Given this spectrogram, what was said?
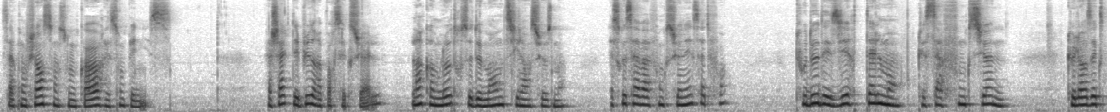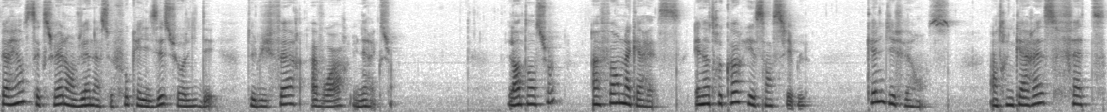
sa confiance en son corps et son pénis. À chaque début de rapport sexuel, l'un comme l'autre se demande silencieusement Est-ce que ça va fonctionner cette fois? Tous deux désirent tellement que ça fonctionne, que leurs expériences sexuelles en viennent à se focaliser sur l'idée de lui faire avoir une érection. L'intention informe la caresse, et notre corps y est sensible. Quelle différence entre une caresse faite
